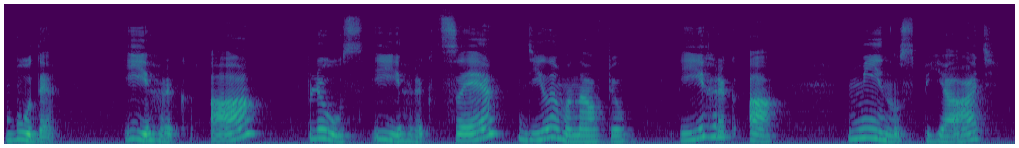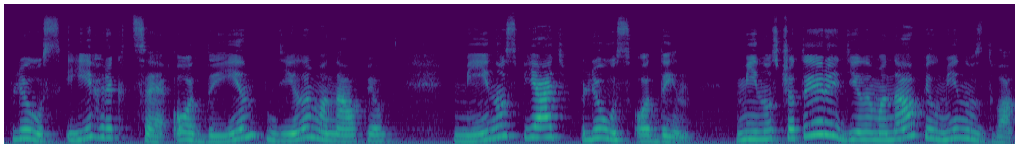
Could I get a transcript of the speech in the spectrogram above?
буде YA плюс YC ділимо навпіл. YA мінус 5 плюс YC 1 ділимо навпіл. Мінус 5 плюс 1. Мінус 4 ділимо навпіл мінус 2.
